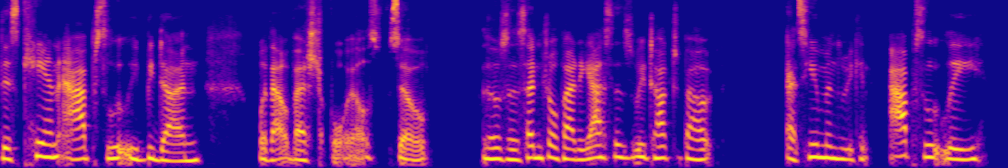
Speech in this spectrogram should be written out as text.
this can absolutely be done without vegetable oils. So, those essential fatty acids we talked about, as humans, we can absolutely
